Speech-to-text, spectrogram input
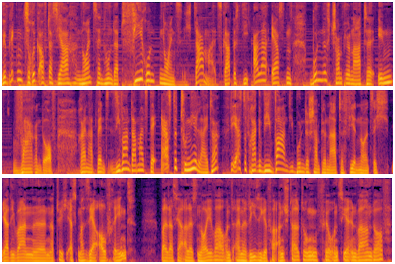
Wir blicken zurück auf das Jahr 1994. Damals gab es die allerersten Bundeschampionate in Warendorf. Reinhard Wendt, Sie waren damals der erste Turnierleiter. Die erste Frage, wie waren die Bundeschampionate 94? Ja, die waren äh, natürlich erstmal sehr aufregend, weil das ja alles neu war und eine riesige Veranstaltung für uns hier in Warendorf.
